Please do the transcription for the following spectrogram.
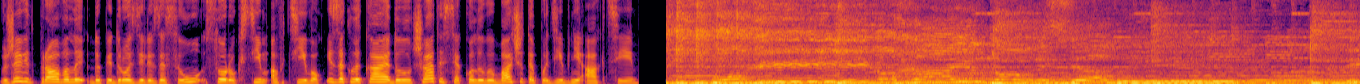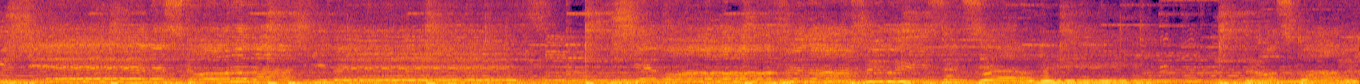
вже відправили до підрозділів ЗСУ 47 автівок і закликає долучатися, коли ви бачите подібні акції. кохаєм до нестями, Вони розпали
